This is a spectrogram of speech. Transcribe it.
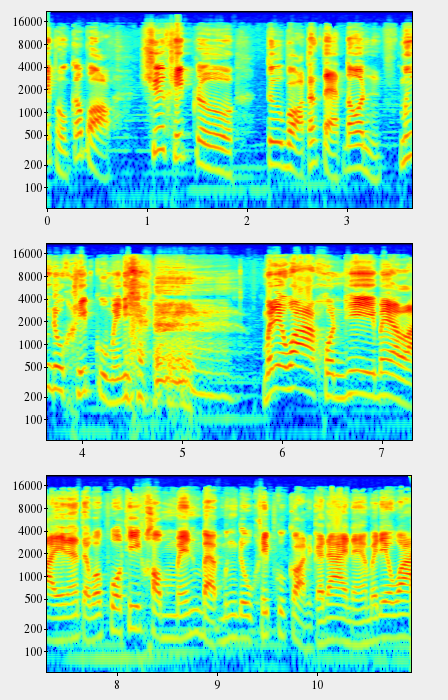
ดผมก็บอกชื่อคลิปกูตูบอกตั้งแต่ต้น มึงดูคลิปกูไหมเนี่ย ไม่ได้ว่าคนที่ไม่อะไรนะ แต่ว่าพวกที่คอมเมนต์แบบมึงดูคลิปกูก่อนก็ได้นะ ไม่ได้ว่า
